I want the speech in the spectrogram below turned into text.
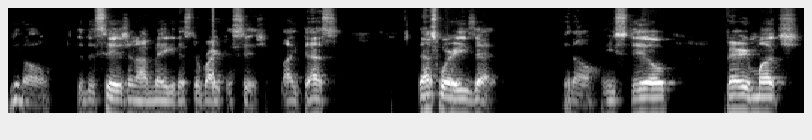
you know the decision I made is the right decision. Like that's that's where he's at. You know, he's still very much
